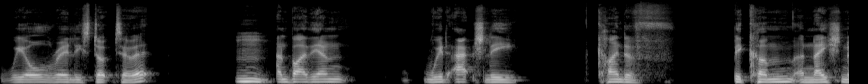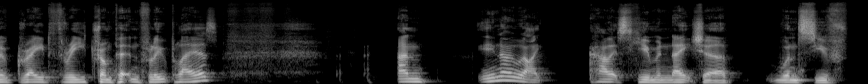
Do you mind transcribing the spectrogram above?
we all really stuck to it, Mm. and by the end, we'd actually kind of become a nation of grade three trumpet and flute players. And you know, like how it's human nature once you've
